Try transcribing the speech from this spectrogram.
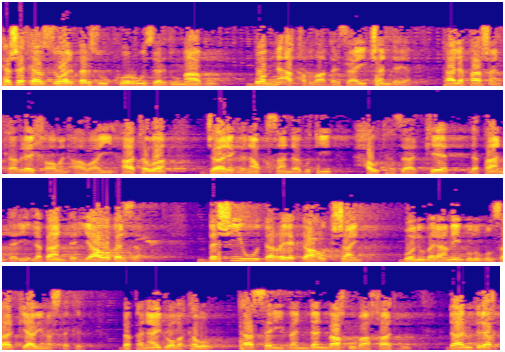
کەژەکە زۆر بەرز و کوڕ و زەرد و مابوو بۆم نەئەقبڵا بەرزایی چەندەیە تا لە پاشان کابرای خاوەن ئاوایی هاتەوە جارێک لە ناو قساندا گوتی حەوت هەزار پێ لە پان دەری لە بان دەریاوە بەرزە بە شیو و دەڕێیەکدا هەڵکشاین، بۆن و بەرامەی گوڵ و گوڵزار پیاوی مەست دەکرد، بە پەنای دۆڵەکەوە و تا سەری بەندەن باخ و باخات بوو، دار و درەخت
